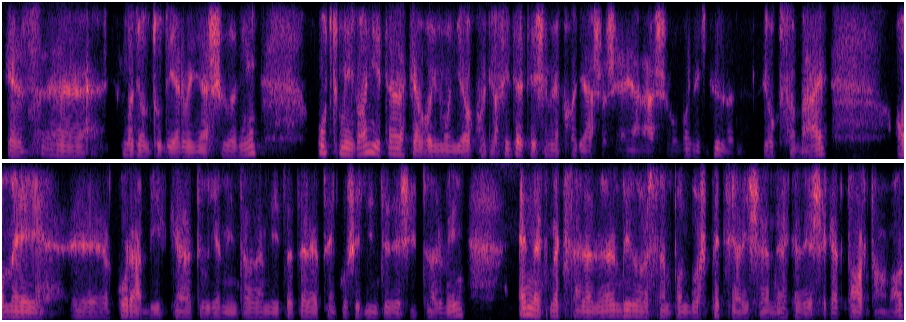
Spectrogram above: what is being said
ez e, nagyon tud érvényesülni. Ott még annyit el kell, hogy mondjak, hogy a fizetési meghagyásos eljárásról van egy külön jogszabály, amely eh, korábbi keletű, ugye, mint az említett elektronikus ügyintézési törvény, ennek megfelelően bizonyos szempontból speciális rendelkezéseket tartalmaz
